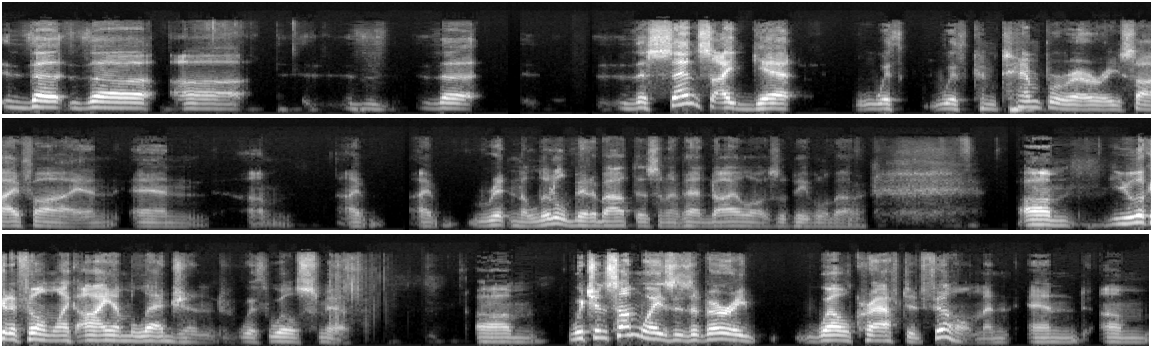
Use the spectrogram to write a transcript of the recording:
the the uh the the sense i get with with contemporary sci-fi and and um i've i've written a little bit about this and i've had dialogues with people about it um, you look at a film like I Am Legend with Will Smith, um, which in some ways is a very well crafted film and and um,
